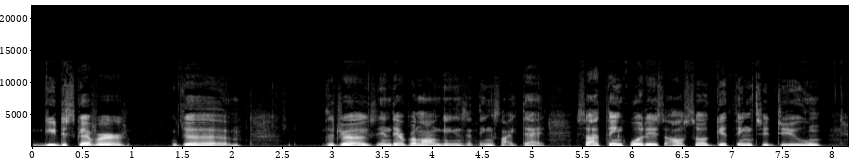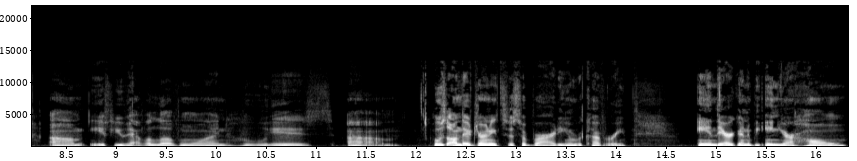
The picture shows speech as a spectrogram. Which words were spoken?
you discover the the drugs and their belongings and things like that. So I think what is also a good thing to do um, if you have a loved one who is um, who's on their journey to sobriety and recovery, and they're going to be in your home,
